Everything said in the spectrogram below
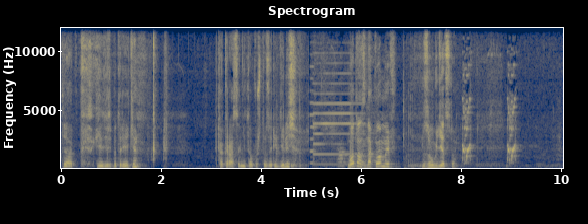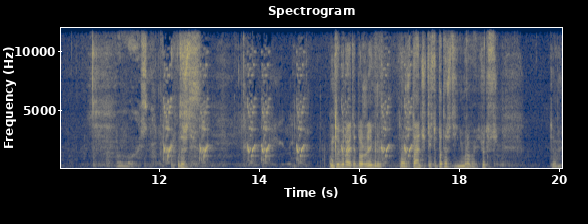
Так, какие здесь батарейки? Как раз они только что зарядились. Вот он, знакомый звук детства. Подожди. Вот выбирайте тоже игры. Даже танчик есть. Ну, подожди, не врывай. Что ты... Так.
